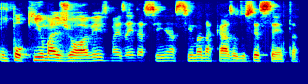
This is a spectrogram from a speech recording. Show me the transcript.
um pouquinho mais jovens, mas ainda assim acima da casa dos 60.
